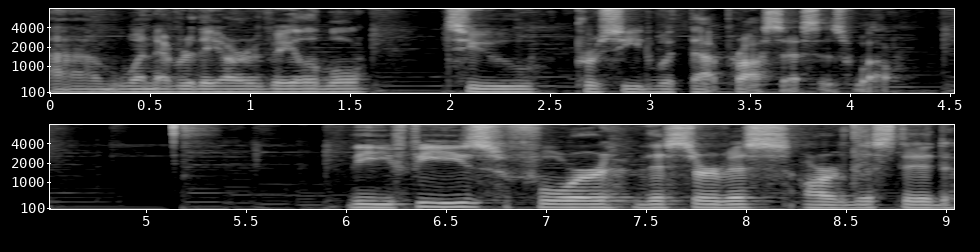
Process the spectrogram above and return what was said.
um, whenever they are available to proceed with that process as well. The fees for this service are listed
